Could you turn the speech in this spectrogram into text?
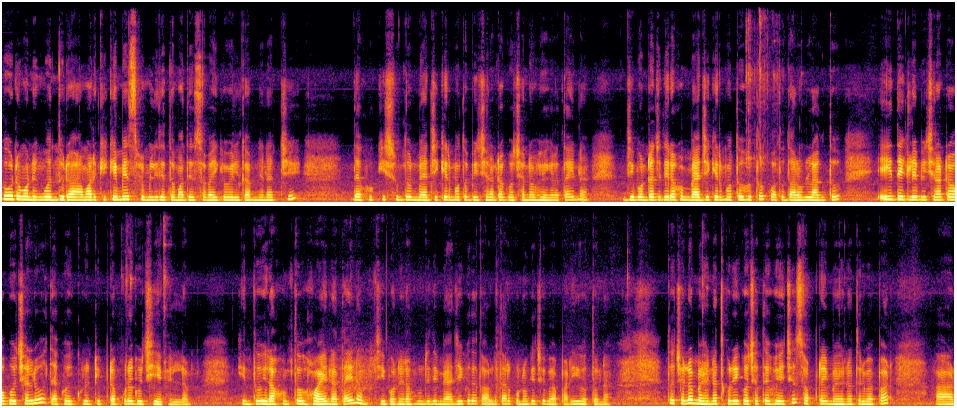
গুড মর্নিং বন্ধুরা, আমার কে কেমএস ফ্যামিলিতে তোমাদের সবাইকে ওয়েলকাম জানাচ্ছি। দেখো কি সুন্দর ম্যাজিকের মতো বিছানাটা গোছানো হয়ে গেল, তাই না? জীবনটা যদি এরকম ম্যাজিকের মতো হতো, কত দারুণ লাগতো। এই দেখলে বিছানাটা অগোছালো, দেখো এক্ষুনি টিপটপ করে গুছিয়ে ফেললাম। কিন্তু এরকম তো হয় না, তাই না? জীবন এরকম যদি ম্যাজিক হতো, তাহলে তার কোনো কিছু ব্যাপারই হতো না। তো চলো মেহনত করেই গোছাতে হয়েছে, সবটাই মেহনতের ব্যাপার। আর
